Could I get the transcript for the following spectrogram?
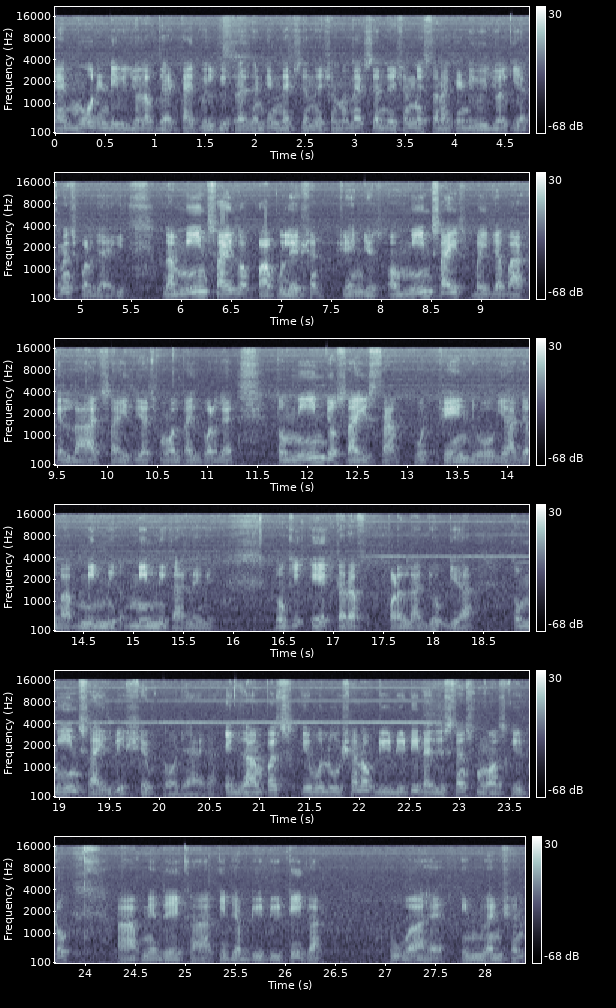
and more individual of that type will be present in next generation और नेक्स्ट जनरेशन में इस तरह के इंडिविजुअल की अक्रेंस पड़ जाएगी। The mean size of population changes और मीन साइज़ भाई जब आपके लार्ज साइज़ या स्मॉल साइज़ बढ़ गए तो मीन जो साइज़ था, वो चेंज हो गया जब आप मीन मीन निकालेंगे क्योंकि एक तरफ़ पड़ला झुक गया तो मीन साइज़ भी शिफ्ट हो जाएगा। Examples evolution of D D T resistance mosquito आपने देखा कि जब डी डी टी का हुआ है इन्वेंशन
